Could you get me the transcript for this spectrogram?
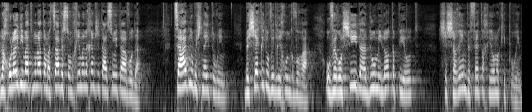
אנחנו לא יודעים מה תמונת המצב וסומכים עליכם שתעשו את העבודה. צעדנו בשני טורים, בשקט ובדריכות גבוהה, ובראשי הדהדו מילות הפיוט ששרים בפתח יום הכיפורים.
